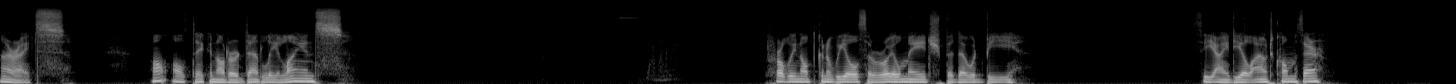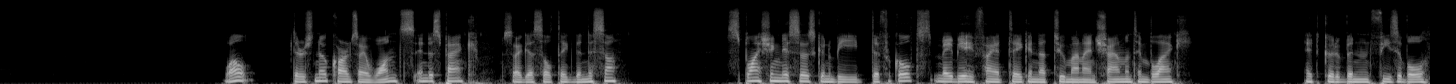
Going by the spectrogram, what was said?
Alright. Well, I'll take another Deadly Alliance. Probably not going to wield the Roilmage, but that would be the ideal outcome there. Well, there's no cards I want in this pack, so I guess I'll take the Nissa. Splashing Nissa is going to be difficult. Maybe if I had taken that 2 mana enchantment in black, it could have been feasible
